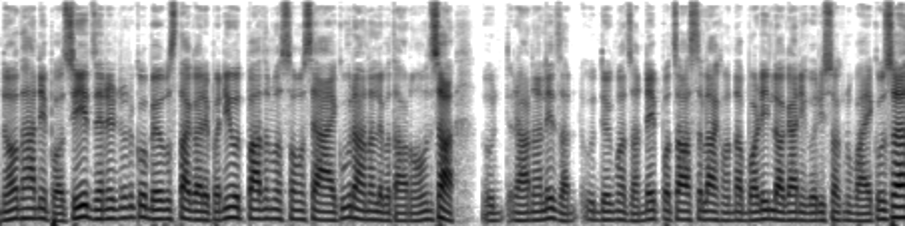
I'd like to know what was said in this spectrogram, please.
नधानेपछि जेनेरेटरको व्यवस्था गरे पनि उत्पादनमा समस्या आएको राणाले बताउनुहुन्छ। राणाले झन् उद्योगमा झन्डै पचास लाखभन्दा बढी लगानी गरिसक्नु भएको छ।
